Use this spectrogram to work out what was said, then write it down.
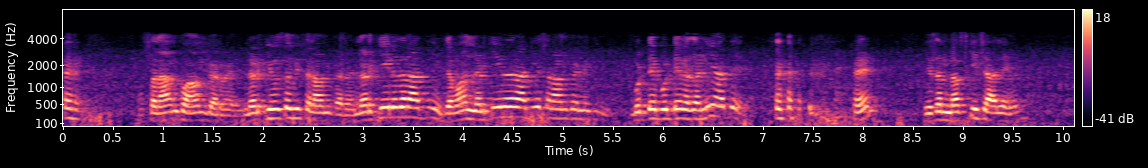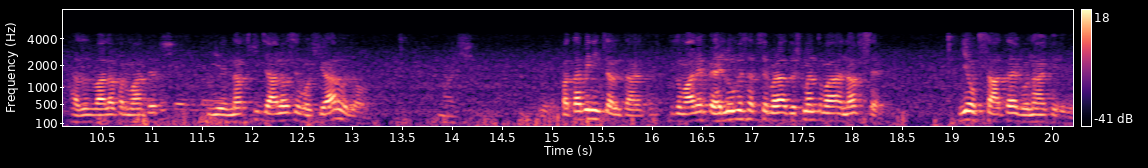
سلام کو عام کر رہے ہیں۔ لڑکیوں سے بھی سلام کر رہے ہیں۔ لڑکیاں نظر آتی ہیں جوان لڑکیاں نظر آتی ہیں سلام کرنے کی۔ بڈھے بڈھے نظر نہیں آتے؟ یہ سب نفس کی چالیں ہیں۔ حضرت والا فرماتے تھے یہ نفس کی چالوں سے ہوشیار ہو جاؤ۔ پتہ بھی نہیں چلتا ہے۔ تمہارے پہلو میں سب سے بڑا دشمن تمہارا نفس ہے۔ یہ اکساتا ہے گناہ کے لیے۔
